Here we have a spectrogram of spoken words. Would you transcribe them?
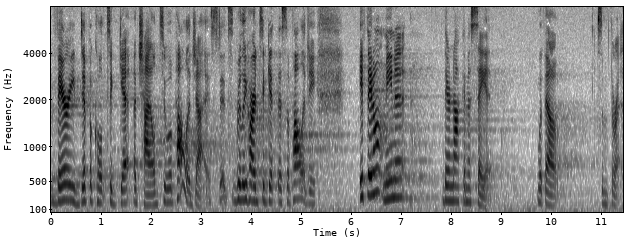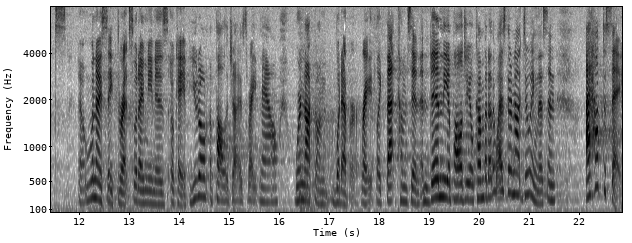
very difficult to get a child to apologize. It's really hard to get this apology. If they don't mean it, they're not going to say it without some threats. Now, when I say threats, what I mean is, okay, if you don't apologize right now, we're not going, whatever, right? Like that comes in, and then the apology will come, but otherwise they're not doing this. And I have to say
